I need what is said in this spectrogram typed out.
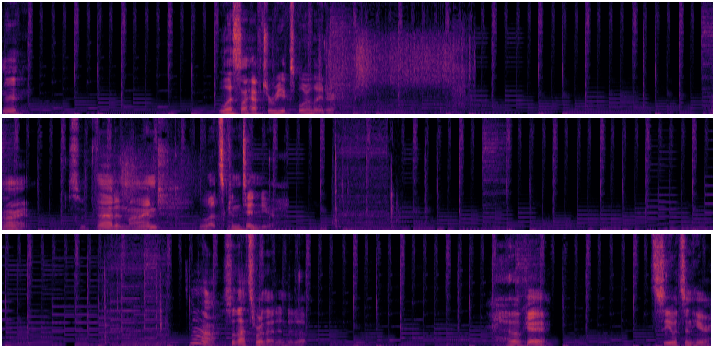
Eh. Less I have to re-explore later. Alright, so with that in mind, let's continue. Ah, so that's where that ended up. Okay. Let's see what's in here.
